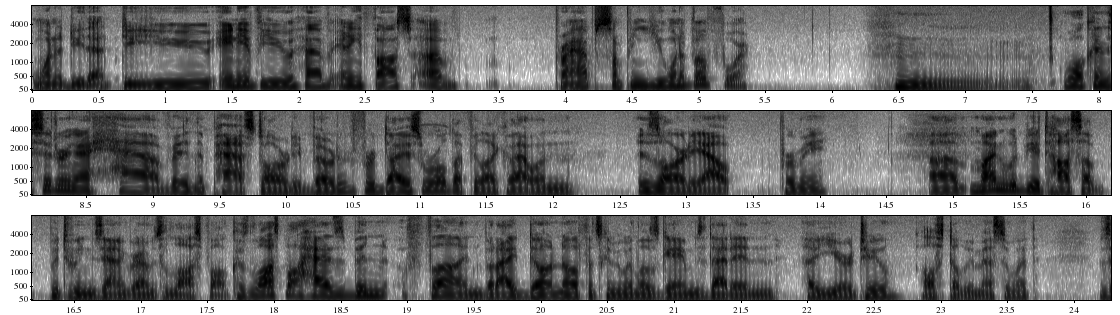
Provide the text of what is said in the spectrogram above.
want to do that. Do you? Any of you have any thoughts of perhaps something you want to vote for? Well, considering I have in the past already voted for Dice World, I feel like that one is already out for me. Uh, mine would be a toss up between Xanagrams and Lost Vault because Lost Vault has been fun, but I don't know if it's going to be one of those games that in a year or two I'll still be messing with. Xanagrams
